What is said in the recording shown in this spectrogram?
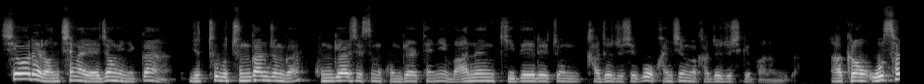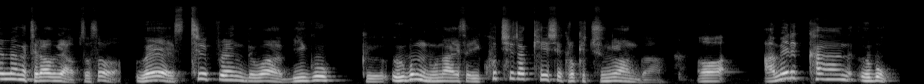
10월에 런칭할 예정이니까 유튜브 중간중간 공개할 수 있으면 공개할 테니 많은 기대를 좀 가져주시고 관심을 가져주시기 바랍니다. 아, 그럼 옷 설명에 들어가기 앞서서 왜 street 브랜드와 미국 그 의복 문화에서 이 코치 자켓이 그렇게 중요한가? 어, American 의복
